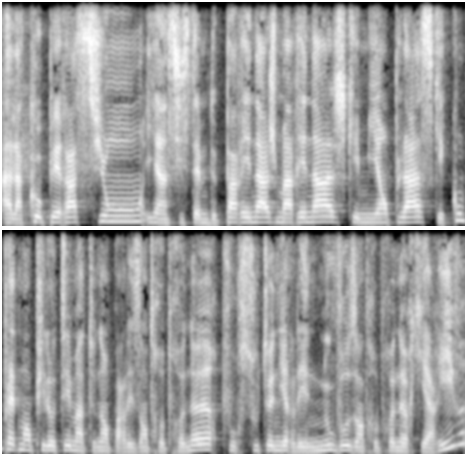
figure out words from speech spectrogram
à la coopération. Il y a un système de parrainage, marrainage qui est mis en place, qui est complètement piloté maintenant par les entrepreneurs pour soutenir les nouveaux entrepreneurs qui arrivent.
